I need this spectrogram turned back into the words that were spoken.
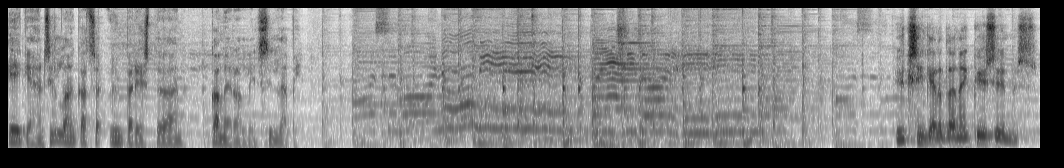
Eikä hän silloin katso ympäristöään kameralinssin läpi. Yksinkertainen kysymys.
